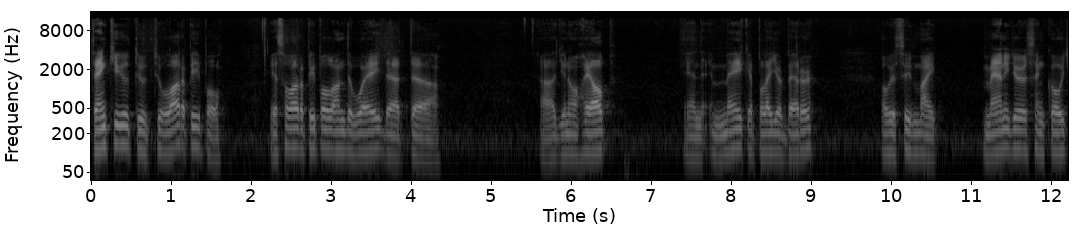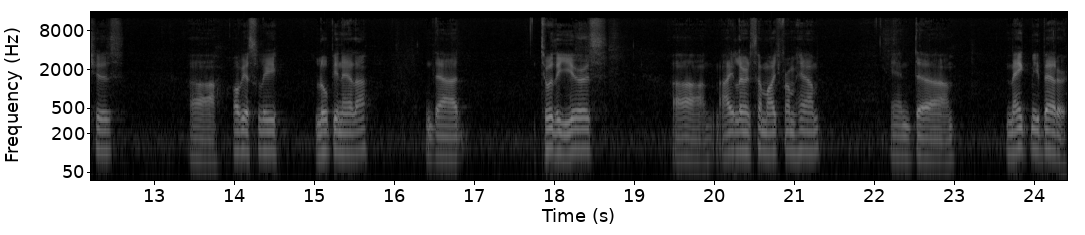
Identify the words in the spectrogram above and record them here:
Thank you to, to a lot of people. There's a lot of people on the way that, uh, uh, you know, help and, make a player better. Obviously, my managers and coaches, uh, obviously, Lou Piniella, that through the years um, I learned so much from him and uh, make me better.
